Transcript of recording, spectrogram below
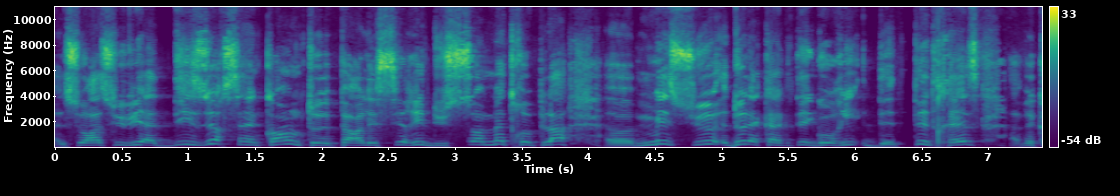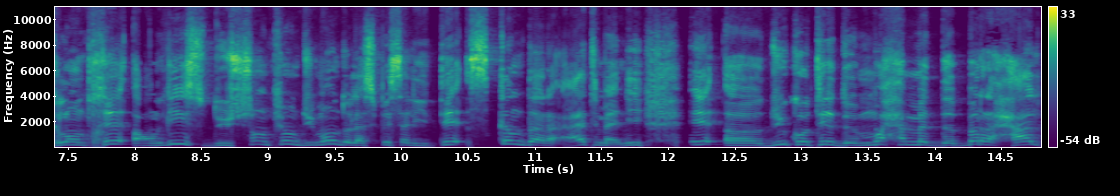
Elle sera suivie à 10h50 par les séries du 100 mètres plat euh, messieurs de la catégorie des T13 avec l'entrée en lice du champion du monde de la spécialité Skandar Atmani et euh, du côté de Mohamed Barahal,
